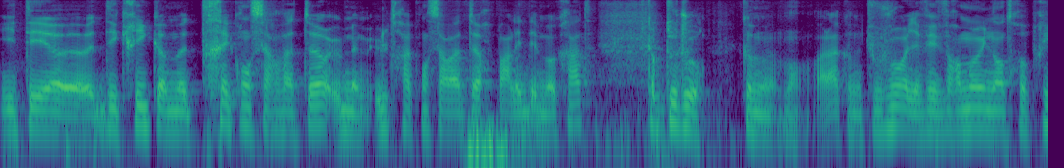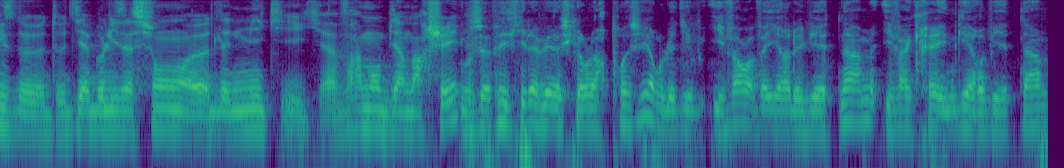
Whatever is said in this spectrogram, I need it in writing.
il était euh, décrit comme très conservateur, même ultra conservateur par les démocrates. Comme toujours. Comme, bon, voilà, comme toujours, il y avait vraiment une entreprise de, diabolisation euh, de l'ennemi qui, qui, a vraiment bien marché. Vous savez ce qu'il avait, ce qu'on leur proposait? On lui dit, il va envahir le Vietnam, il va créer une guerre au Vietnam.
